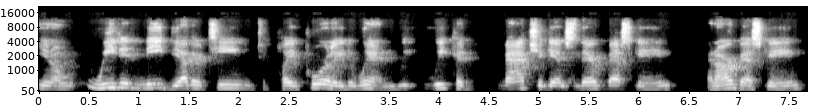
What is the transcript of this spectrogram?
you know, we didn't need the other team to play poorly to win. We we could match against their best game and our best game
